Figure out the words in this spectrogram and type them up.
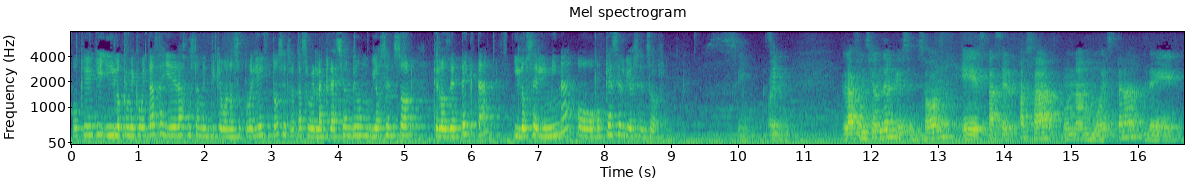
ok, Y lo que me comentabas ayer era justamente que, bueno, su proyecto se trata sobre la creación de un biosensor que los detecta y los elimina, ¿o, qué hace el biosensor? Sí, bueno. La función del biosensor es hacer pasar una muestra de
